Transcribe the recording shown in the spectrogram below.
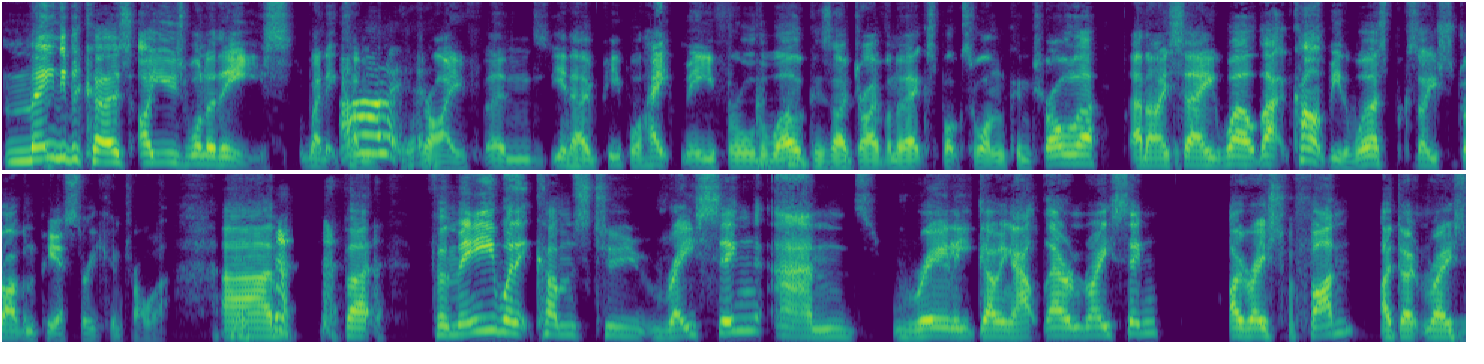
mainly because I use one of these when it comes right, to yeah. drive, and you know, people hate me for all the world because I drive on an Xbox One controller, and I say, well, that can't be the worst because I used to drive on the PS3 controller. Um, but for me, when it comes to racing and really going out there and racing, I race for fun. I don't race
